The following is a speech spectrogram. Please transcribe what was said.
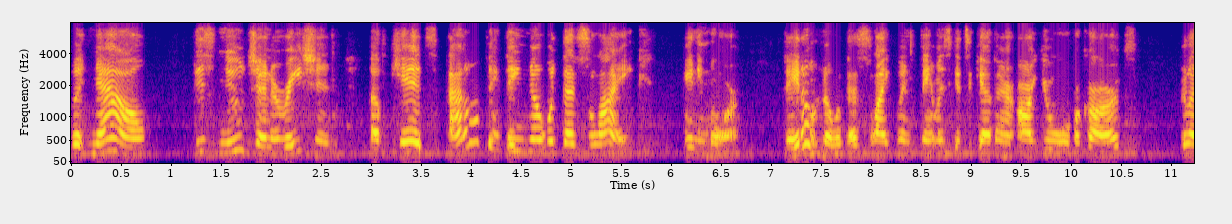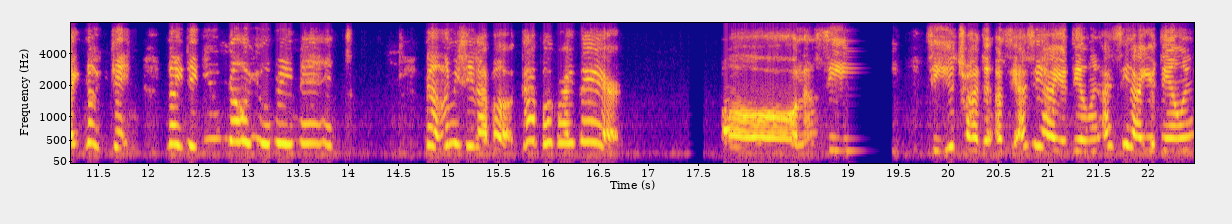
But now, this new generation of kids, I don't think they know what that's like anymore. They don't know what that's like when families get together and argue over cards. They're like, no, you didn't. No, you didn't. You know you reneged. Now, let me see that book. That book right there. Oh, now see, see, you tried to. I see. I see how you're dealing. I see how you're dealing.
